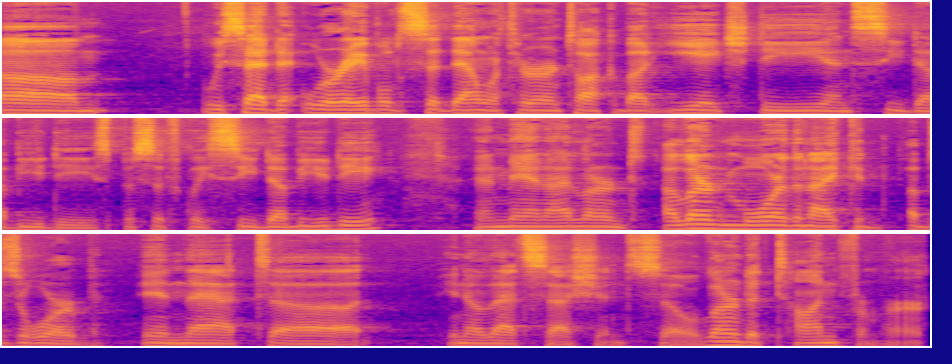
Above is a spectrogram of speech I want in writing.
um, we said we are able to sit down with her and talk about EHD and CWD, specifically CWD. And man, I learned I learned more than I could absorb in that uh, you know that session. So learned a ton from her.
